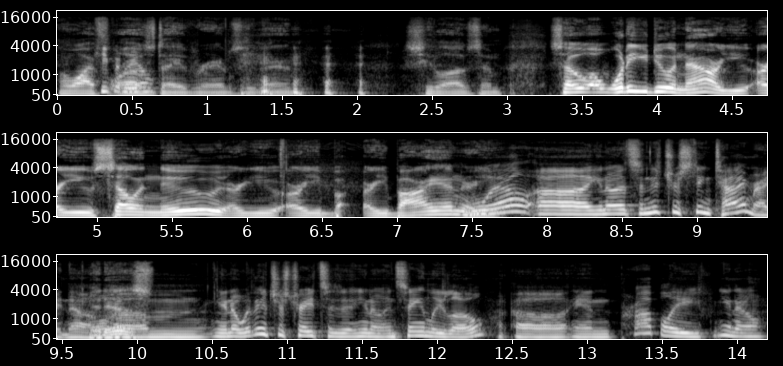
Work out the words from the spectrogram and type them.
My wife keep it loves. Dave Ramsey, man. She loves him. So, uh, what are you doing now? Are you are you selling new? Are you are you are you buying? Are you, Well, uh, you know, it's an interesting time right now. It is. Um, you know, with interest rates, uh, you know, insanely low, uh, and probably, you know,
